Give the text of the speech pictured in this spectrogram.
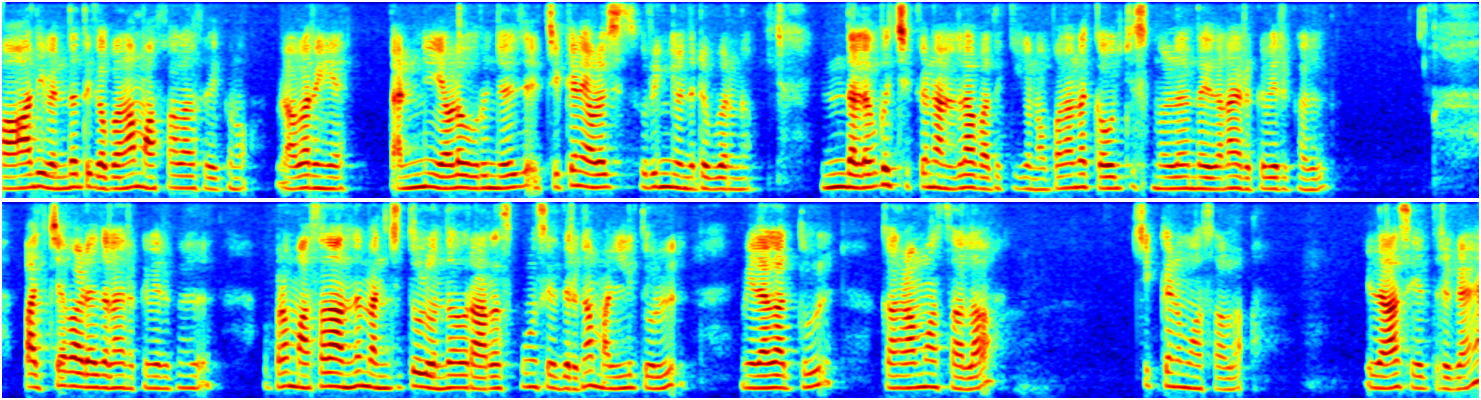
பாதி வெந்ததுக்கு அப்புறம் தான் மசாலா சேர்க்கணும். பாருங்க. தண்ணி எவ்வளோ உறிஞ்சது. சிக்கன் எவ்வளோ சுருங்கி வந்துட்டு பாருங்கள் இந்த அளவுக்கு சிக்கன் நல்லா வதக்கிக்கணும். அப்போ தான் அந்த கவுச்சி ஸ்மெல் இந்த இதெல்லாம் இருக்கவே இருக்காது. பச்சை வடை இதெல்லாம் இருக்கவே இருக்காது. அப்புறம் மசாலா வந்து மஞ்சத்தூள் வந்து ஒரு அரை ஸ்பூன் சேர்த்துருக்கேன். மல்லித்தூள் மிளகாத்தூள் கரம் மசாலா சிக்கன் மசாலா இதெல்லாம் சேர்த்துருக்கேன்.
